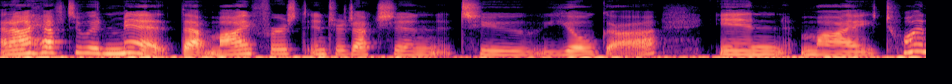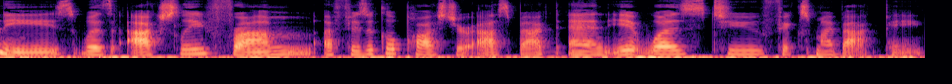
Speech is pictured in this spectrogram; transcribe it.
And I have to admit that my first introduction to yoga in my 20s was actually from a physical posture aspect, and it was to fix my back pain.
